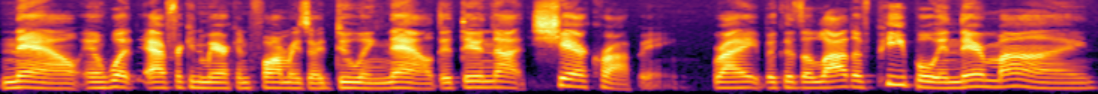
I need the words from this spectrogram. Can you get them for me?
now and what African American farmers are doing now, that they're not sharecropping, right? Because a lot of people in their mind,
